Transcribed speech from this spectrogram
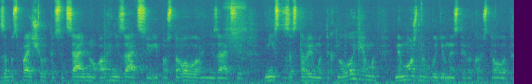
забезпечувати соціальну організацію і просторову організацію міст за старими технологіями, не можна в будівництві використовувати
